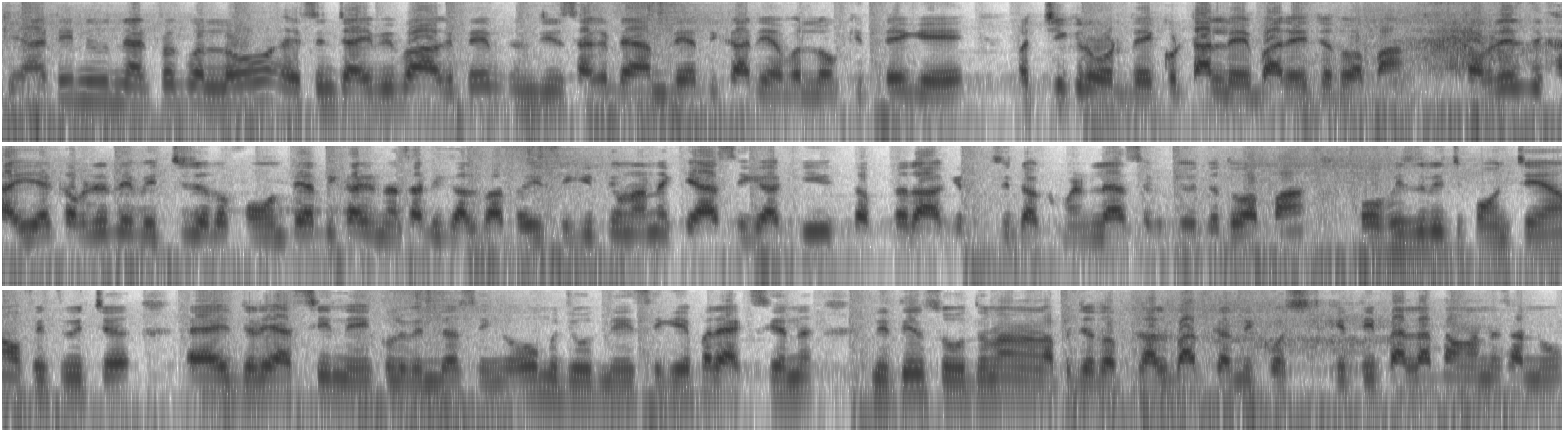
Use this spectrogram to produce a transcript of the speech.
ਕੇਆਰਟੀ ਨਿਊਜ਼ ਨੈਟਵਰਕ ਵੱਲੋਂ ਸਿੰਚਾਈ ਵਿਭਾਗ ਤੇ ਰਣਜੀਤ ਸਾਗਰ ਡੈਮ ਦੇ ਅਧਿਕਾਰੀਆਂ ਵੱਲੋਂ ਕੀਤੇ ਗਏ 25 ਕਰੋੜ ਦੇ ਘੁਟਾਲੇ ਬਾਰੇ ਜਦੋਂ ਆਪਾਂ ਕਵਰੇਜ ਦਿਖਾਈ ਹੈ ਕਵਰੇਜ ਦੇ ਵਿੱਚ ਜਦੋਂ ਫੋਨ ਤੇ ਅਧਿਕਾਰੀ ਨਾਲ ਸਾਡੀ ਗੱਲਬਾਤ ਹੋਈ ਸੀਗੀ ਤੇ ਉਹਨਾਂ ਨੇ ਕਿਹਾ ਸੀਗਾ ਕਿ ਦਫ਼ਤਰ ਆ ਕੇ ਤੁਸੀਂ ਡਾਕੂਮੈਂਟ ਲੈ ਸਕਦੇ ਹੋ। ਜਦੋਂ ਆਪਾਂ ਆਫਿਸ ਵਿੱਚ ਪਹੁੰਚੇ ਹਾਂ ਆਫਿਸ ਵਿੱਚ ਅਹ, ਜਿਹੜੇ ਐਸਸੀ ਨੇ ਕੁਲਵਿੰਦਰ ਸਿੰਘ ਉਹ ਮੌਜੂਦ ਨਹੀਂ ਸੀਗੇ ਪਰ ਐਕਸ਼ਨ ਨਿਤਿਨ ਸੂਦ ਉਹਨਾਂ ਨਾਲ ਆਪਾਂ ਜਦੋਂ ਗੱਲਬਾਤ ਕਰਨ ਦੀ ਕੋਸ਼ਿਸ਼ ਕੀਤੀ ਪਹਿਲਾਂ ਤਾਂ ਉਹਨਾਂ ਨੇ ਸਾਨੂੰ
